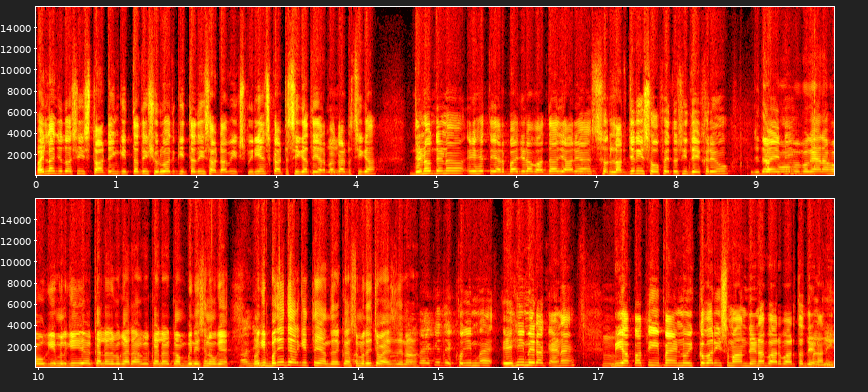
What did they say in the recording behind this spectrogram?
ਪਹਿਲਾਂ ਜਦੋਂ ਅਸੀਂ ਸਟਾਰਟਿੰਗ ਕੀਤਾ ਤੇ ਸ਼ੁਰੂਆਤ ਕੀਤਾ ਤੇ ਸਾਡਾ ਵੀ ਐਕਸਪੀਰੀਅੰਸ ਘੱਟ ਸੀਗਾ ਤਜਰਬਾ ਘੱਟ ਸੀਗਾ। ਦਿਨੋਂ ਦਿਨ ਇਹ ਤਜਰਬਾ ਜਿਹੜਾ ਵੱਧਦਾ ਜਾ ਰਿਹਾ ਲਰਜਰੀ ਸੋਫੇ ਤੁਸੀਂ ਦੇਖ ਰਹੇ ਹੋ ਜਿੱਦਾਂ ਫੋਮ ਵਗੈਰਾ ਹੋਊਗੀ ਮਤਲਬ ਕਿ ਕਲਰ ਵਗੈਰਾ ਹੋ ਗਿਆ ਕਲਰ ਕੰਬੀਨੇਸ਼ਨ ਹੋ ਗਿਆ ਮਤਲਬ ਕਿ ਵਧੀਆ ਤਿਆਰ ਕੀਤੇ ਜਾਂਦੇ ਨੇ ਕਸਟਮਰ ਦੀ ਚੋਇਸ ਦੇ ਨਾਲ। ਬਹਿ ਕੇ ਦੇਖੋ ਜੀ ਮੈਂ ਇਹੀ ਮੇਰਾ ਕਹਿਣਾ ਹੈ ਵੀ ਆਪਾਂ ਧੀ ਭੈਣ ਨੂੰ ਇੱਕ ਵਾਰੀ ਸਮਾਨ ਦੇਣਾ ਬਾਰ-ਬਾਰ ਤਾਂ ਦੇਣਾ ਨਹੀਂ।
